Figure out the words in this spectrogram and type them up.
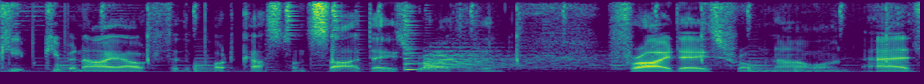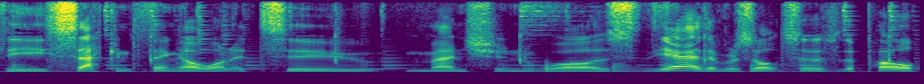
keep keep an eye out for the podcast on Saturdays rather than Fridays from now on. Uh, the second thing I wanted to mention was, yeah, the results of the poll.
